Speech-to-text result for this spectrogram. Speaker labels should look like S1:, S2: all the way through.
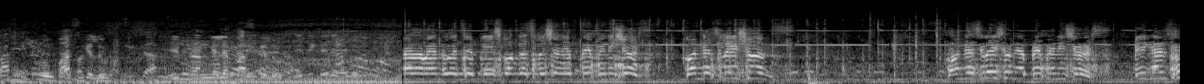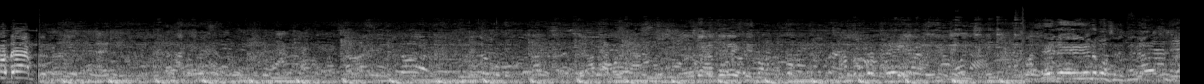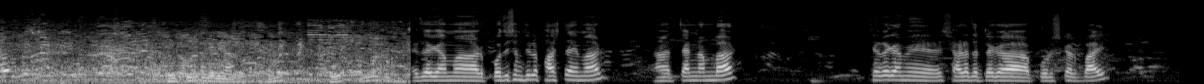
S1: পাঁচ kilo. Hit run নিলে পাঁচ কিলো।
S2: টুর্নামেন্ট হয়েছে please congratulation every finishers congratulation congratulation every finishers big hands for them
S3: এই জায়গায় আমার পজিশন ছিল ফার্স্ট টাইমার চার নাম্বার। সে জায়গায় আমি ষাট হাজার টাকা পুরস্কার পাই।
